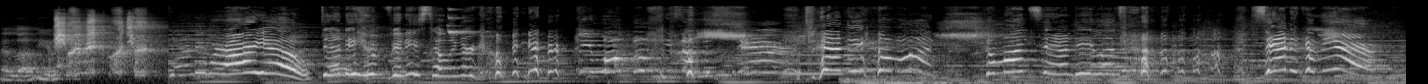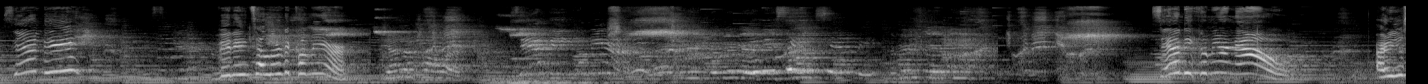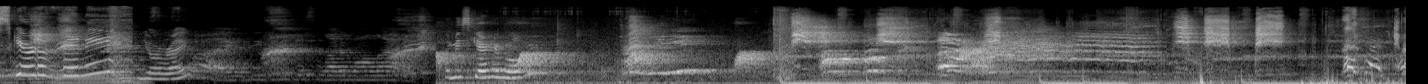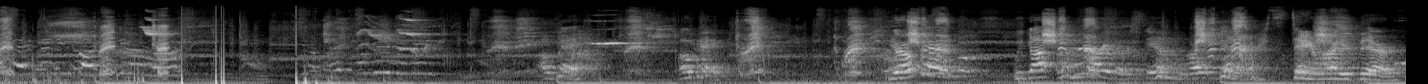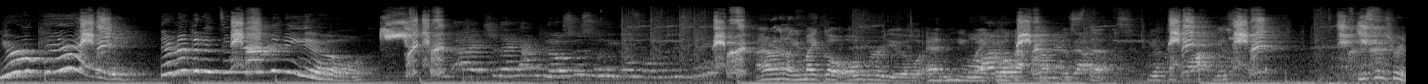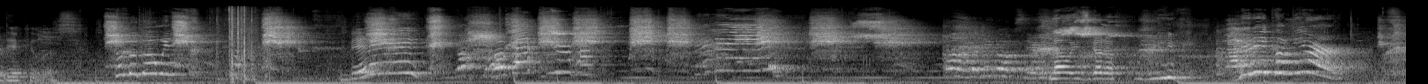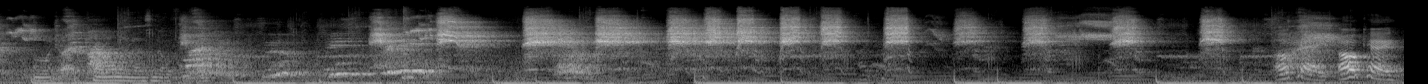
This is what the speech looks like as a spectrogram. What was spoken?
I love you. Sandy, where are you? Sandy, Vinny's telling her, come here. She won't move. She's on the stairs. Sandy, come on. Come on, Sandy. Let's. Sandy, come here. Sandy. Vinny, tell her to come here. Jenna, call her. Sandy, come here now. Are you scared of Vinny? You alright? Let me scare him over. Okay. Okay. You're okay. We got them farther. Stand right there. Stay right there. You're okay. They're not gonna do nothing to you. Should I, should I come closer so he goes over these things? I don't know. He might go over you, and he might go back up the steps. You have to walk this way. This is ridiculous. Go, go, go, Winnie. Vinny! Go back to your house! Oh, let me go upstairs. No, he's gonna freak. Vinny, come here! Carolyn has no fear. Okay, okay.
